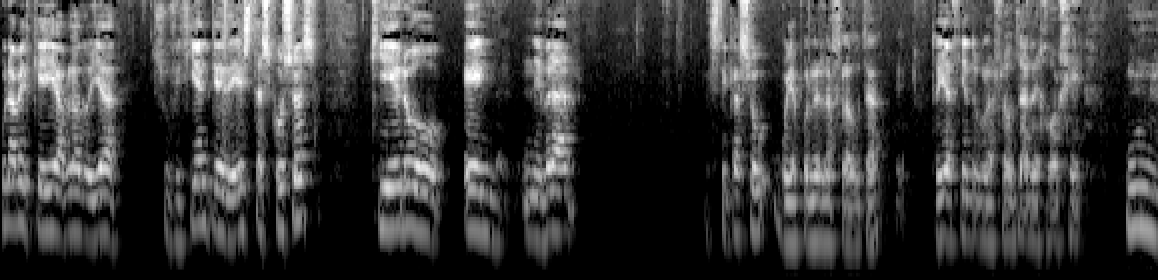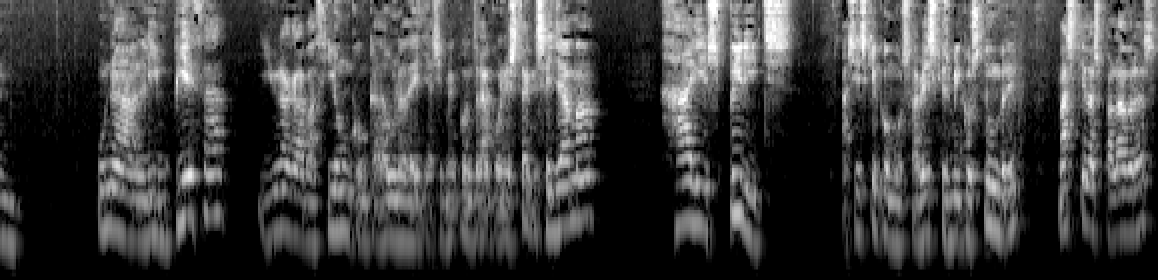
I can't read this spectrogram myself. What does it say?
Una vez que he hablado ya suficiente de estas cosas, quiero enhebrar, en este caso voy a poner la flauta, estoy haciendo con la flauta de Jorge una limpieza y una grabación con cada una de ellas. Y me he encontrado con esta que se llama High Spirits. Así es que como sabéis que es mi costumbre, más que las palabras,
